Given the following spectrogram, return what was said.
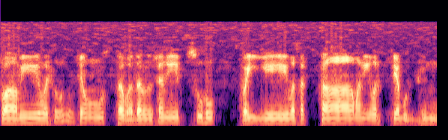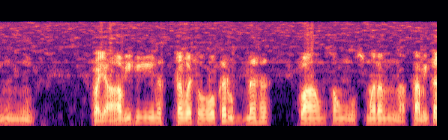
त्वामेव शोचंस्तव दर्शनेत्सुः त्वय्येव सक्तामनिवर्त्य बुद्धिम्। त्वया विहीनस्तव शोकरुग्नः त्वाम् संस्मरन्न समितः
